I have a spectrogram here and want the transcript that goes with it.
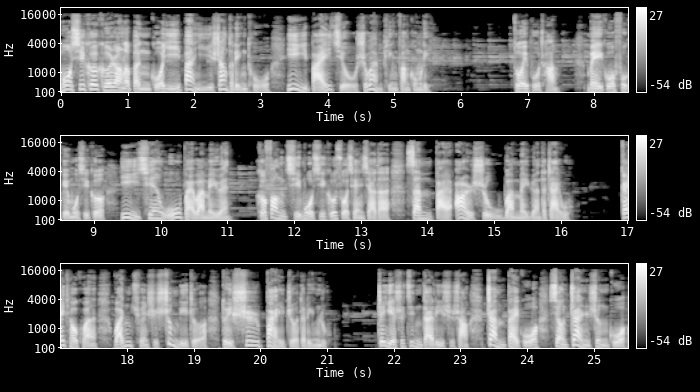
墨西哥割让了本国一半以上的领土，一百九十万平方公里。作为补偿，美国付给墨西哥一千五百万美元，和放弃墨西哥所欠下的三百二十五万美元的债务。该条款完全是胜利者对失败者的凌辱。这也是近代历史上战败国向战胜国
